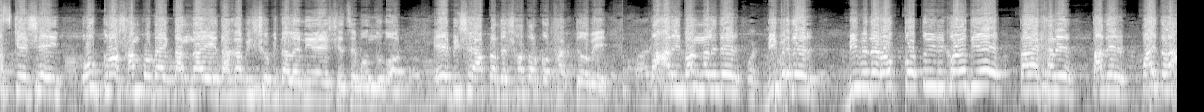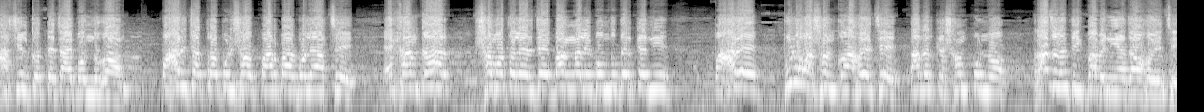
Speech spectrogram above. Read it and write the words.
আজকে সেই উগ্র সাম্প্রদায়িক দাঙ্গায় এই ঢাকা বিশ্ববিদ্যালয়ে নিয়ে এসেছে বন্ধুগণ। এই বিষয়ে আপনাদের সতর্ক থাকতে হবে। পাহাড়ি বাঙালিদের বিভেদের বিভেদের ঐক্য তৈরি করে দিয়ে তারা এখানে তাদের পায়তারা হাসিল করতে চায় বন্ধুগণ। পাহাড়ি ছাত্র পরিষদ বারবার বলে আছে, এখানকার সমতলের যে বাঙালি বন্ধুদেরকে নিয়ে পাহাড়ে পুনর্বাসন করা হয়েছে তাদেরকে সম্পূর্ণ রাজনৈতিকভাবে নিয়ে যাওয়া হয়েছে।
